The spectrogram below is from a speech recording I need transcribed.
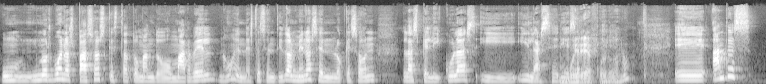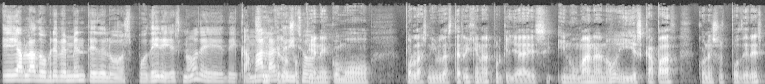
unos buenos pasos que está tomando Marvel ¿no? en este sentido, al menos en lo que son las películas y, las series. Muy de acuerdo. ¿no? Eh, antes he hablado brevemente de los poderes ¿no? de, de Kamala. que los obtiene como por las nieblas terrígenas, porque ya es inhumana, ¿no? Y es capaz, con esos poderes,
